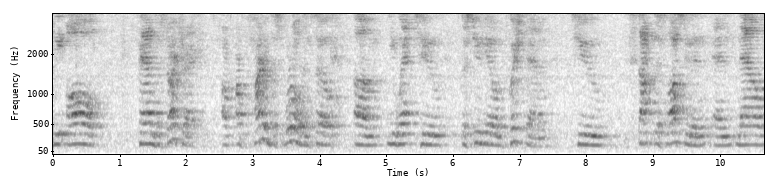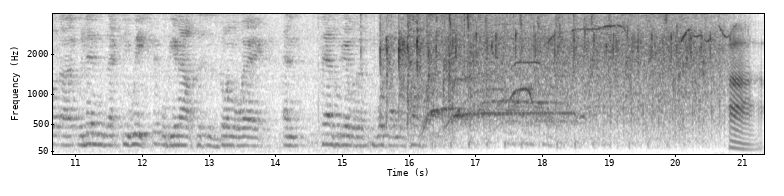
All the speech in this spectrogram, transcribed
We all, fans of Star Trek, are, are part of this world. And so um, you went to the studio and pushed them to stop this lawsuit, and, and now uh, within the next few weeks, it will be announced this is going away, and fans will be able to work on their contract. Ah,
